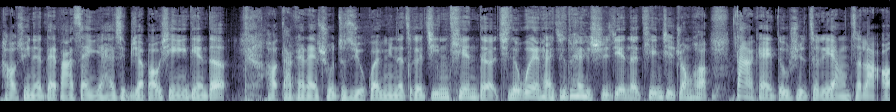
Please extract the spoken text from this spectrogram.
好，所以呢带把伞也还是比较保险一点的。好，大概来说，这是有关于呢这个今天的，其实未来这段时间的天气状况大概都是这个样子了啊。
